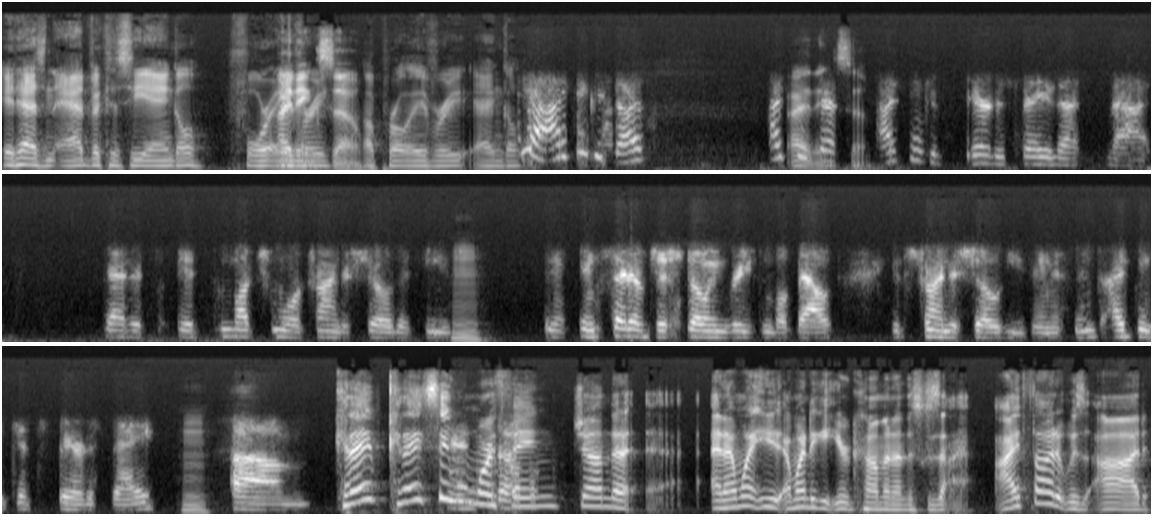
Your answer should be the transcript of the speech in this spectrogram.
it has an advocacy angle for I think so. A pro Avery angle. Yeah, I think it does. I think, I think that, so. I think it's fair to say that that that it's it's much more trying to show that he's Hmm. instead of just showing reasonable doubt, it's trying to show he's innocent. I think it's fair to say. Hmm. Um, Can I can I say one more so- thing, John? That and I want you I want to get your comment on this because I, I thought it was odd.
